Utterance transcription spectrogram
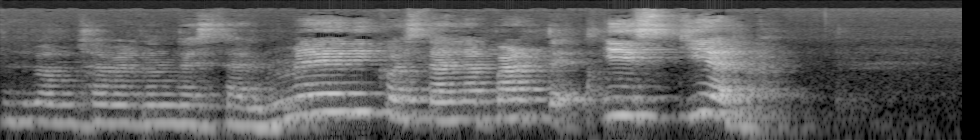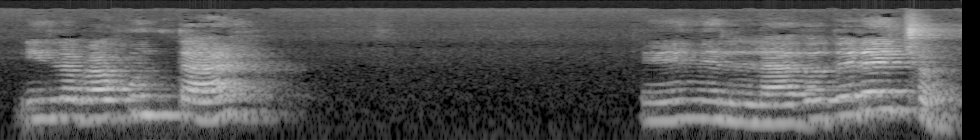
Entonces vamos a ver dónde está el médico. Está en la parte izquierda. Y la va a juntar en el lado derecho.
